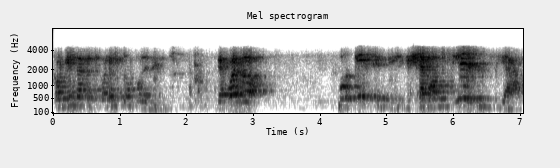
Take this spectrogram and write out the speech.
porque el dato psicológico puede ser. ¿De acuerdo? ¿Por qué se dice que la conciencia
